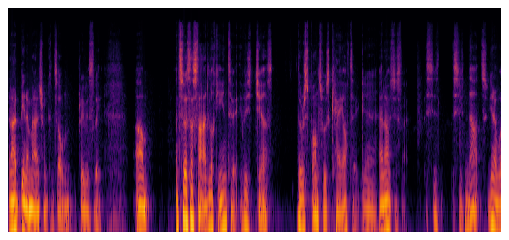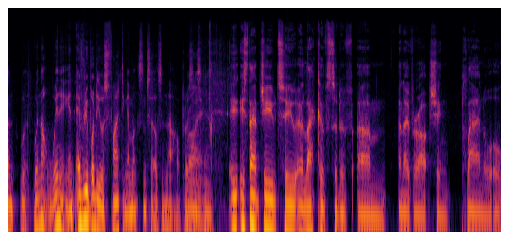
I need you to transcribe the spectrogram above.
and I'd been a management consultant previously. Um, and so as I started looking into it, it was just the response was chaotic. Yeah. And I was just like, this is this is nuts. You know, we're, we're, we're not winning, and everybody was fighting amongst themselves in that whole process. Right. Yeah. Is that due to a lack of sort of um, an overarching plan or, or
